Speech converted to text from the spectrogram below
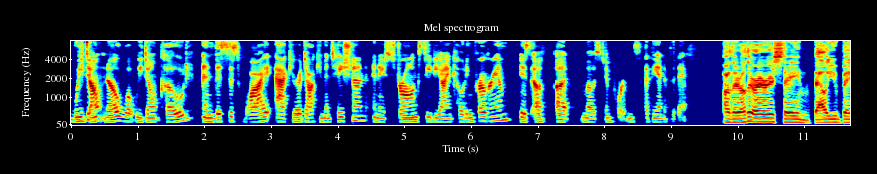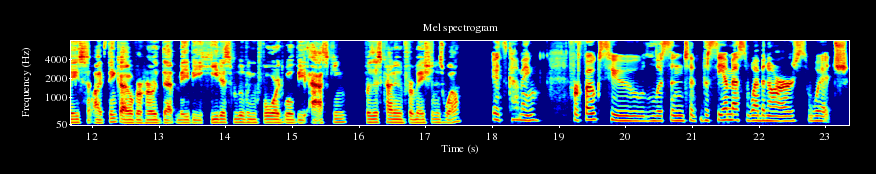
we don't know what we don't code. And this is why accurate documentation and a strong CDI and coding program is of utmost importance at the end of the day. Are there other areas, say in value base? I think I overheard that maybe HEDIS moving forward will be asking for this kind of information as well. It's coming. For folks who listen to the CMS webinars, which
